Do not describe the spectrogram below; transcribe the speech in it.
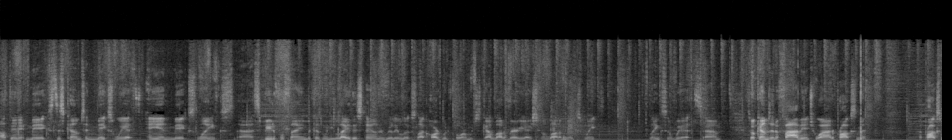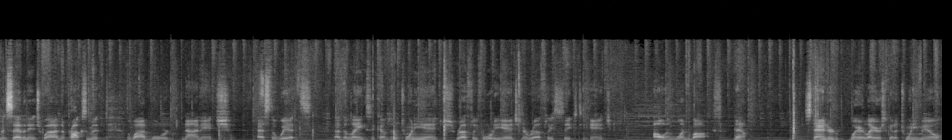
Authentic Mix, this comes in mixed widths and mixed lengths. Uh, it's a beautiful thing because when you lay this down, it really looks like hardwood flooring, which has got a lot of variation, a lot of mixed lengths, lengths and widths. Um, so it comes in a five inch wide approximate, approximate seven inch wide, and approximate the wide board 9 inch. That's the widths. Uh, the lengths, it comes in a 20 inch, roughly 40 inch, and a roughly 60 inch, all in one box. Now, standard wear layers got a 20 mil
